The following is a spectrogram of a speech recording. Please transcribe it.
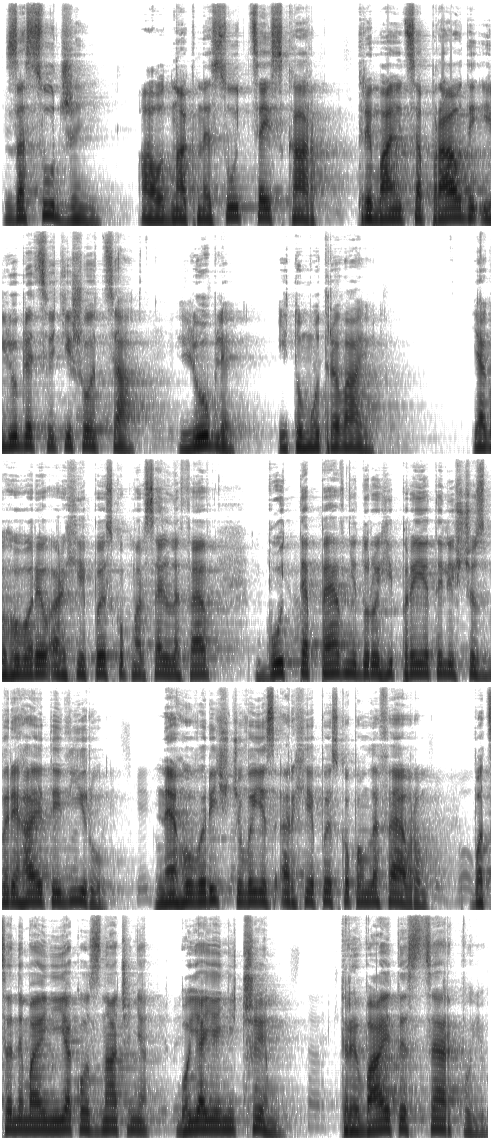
засуджені, а однак несуть цей скарб, тримаються правди і люблять святішого Отця, люблять і тому тривають. Як говорив архієпископ Марсель Лефев, будьте певні, дорогі приятелі, що зберігаєте віру. Не говоріть, що ви є з архієпископом Лефевром, бо це не має ніякого значення, бо я є нічим. Тривайте з церквою,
